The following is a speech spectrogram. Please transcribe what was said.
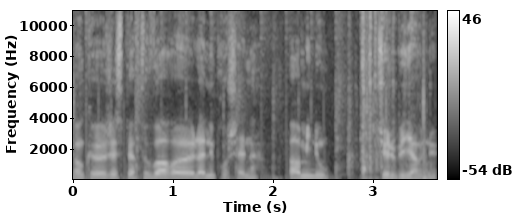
Donc euh, j'espère te voir euh, l'année prochaine parmi nous. Tu es le bienvenu.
